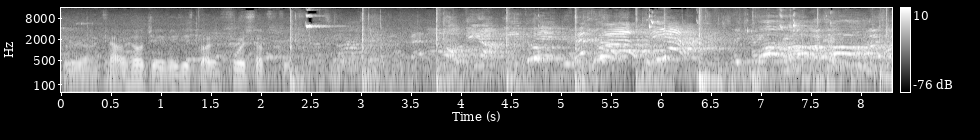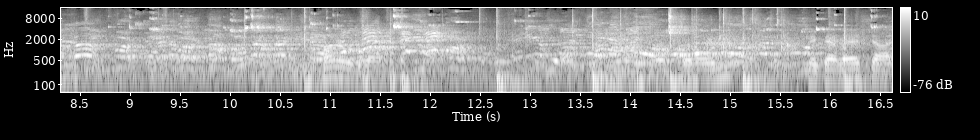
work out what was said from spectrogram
For uh, Tower Hill JV, just brought in four substitutes. Hunter with the ball. Take that last shot.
